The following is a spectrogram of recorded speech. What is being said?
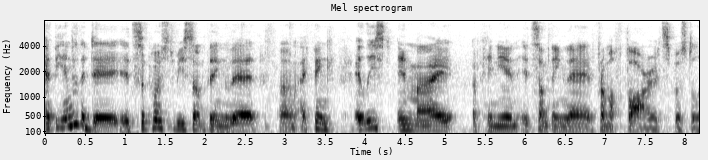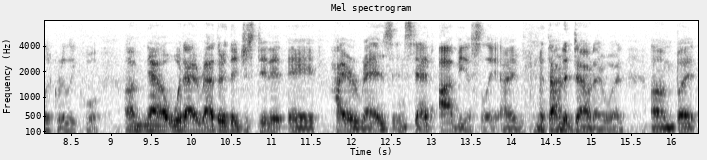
at the end of the day, it's supposed to be something that um, I think, at least in my opinion, it's something that from afar it's supposed to look really cool. Um, now, would I rather they just did it a higher res instead? Obviously, I without a doubt I would. Um, but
